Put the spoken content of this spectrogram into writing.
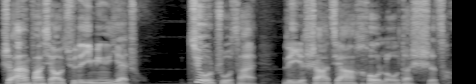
是案发小区的一名业主，就住在李莎家后楼的十层。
